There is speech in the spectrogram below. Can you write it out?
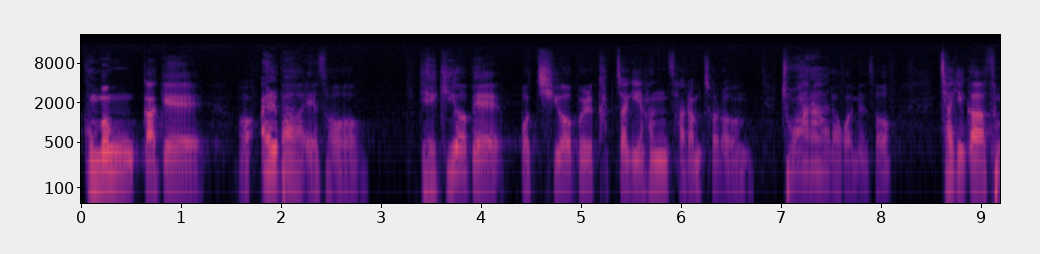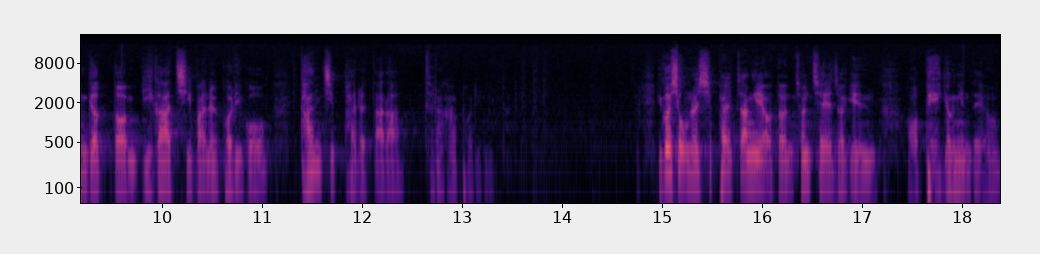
구멍가게 어, 알바에서 대기업에 뭐 취업을 갑자기 한 사람처럼 좋아라라고 하면서 자기가 섬겼던 미가 집안을 버리고 단 지파를 따라 들어가 버립니다. 이것이 오늘 18장의 어떤 전체적인 어, 배경인데요.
